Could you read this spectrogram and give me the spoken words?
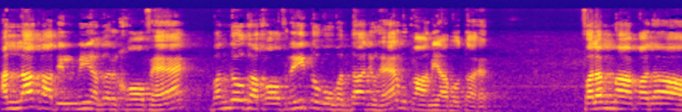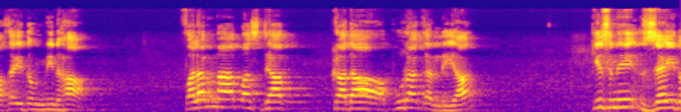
اللہ کا دل میں اگر خوف ہے، بندوں کا خوف نہیں، تو وہ بندہ جو ہے، وہ کامیاب ہوتا ہے۔ فلما قدا زید منہا۔ فلما پس جب قدا پورا کر لیا، کس نے؟ زید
